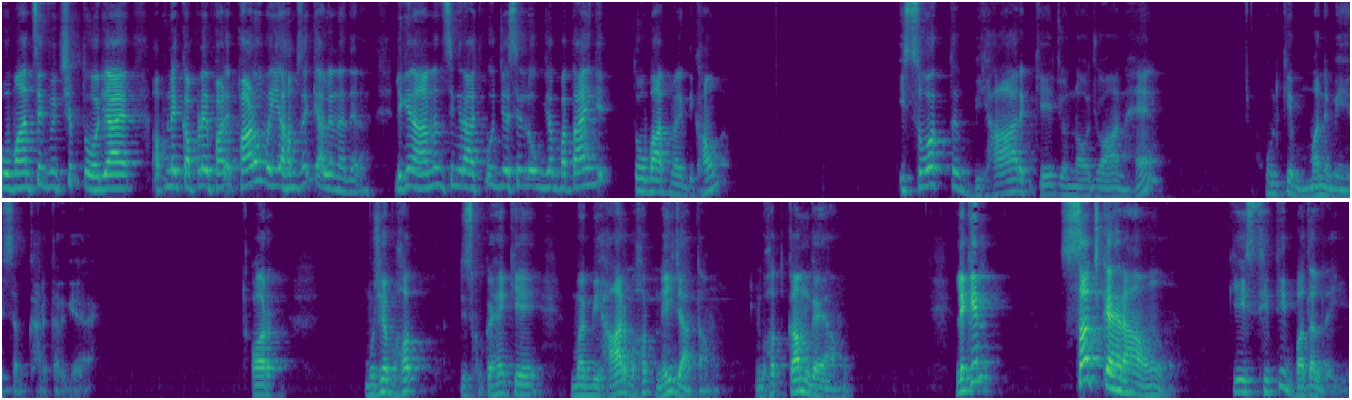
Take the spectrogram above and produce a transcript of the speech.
वो मानसिक विक्षिप्त हो जाए, अपने कपड़े फाड़े, फाड़ो भैया, हमसे क्या लेना देना? लेकिन आनंद सिंह राजपूत जैसे लोग जब बताएँगे तो वो बात मैं दिखाऊँगा। इस वक्त बिहार के जो नौजवान हैं, उनके मन में ये सब घर कर गया है। और मुझे बहुत, जिसको कहें कि मैं बिहार बहुत नहीं जाता हूँ, बहुत कम गया हूँ। लेकिन सच कह रहा हूँ कि स्थिति बदल रही है।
